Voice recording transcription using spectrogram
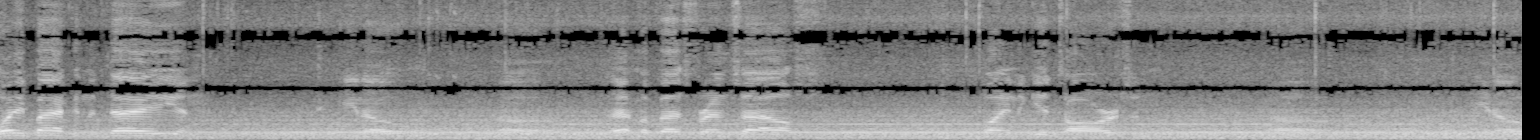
way back in the day, and you know, uh, at my best friend's house, playing the guitars, and uh, you know,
